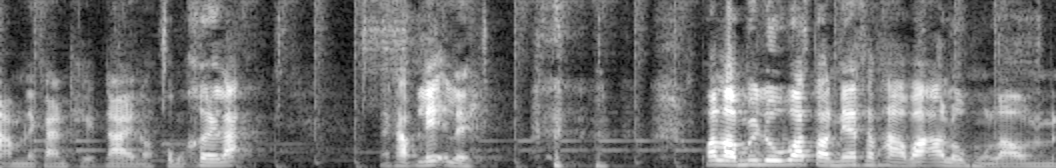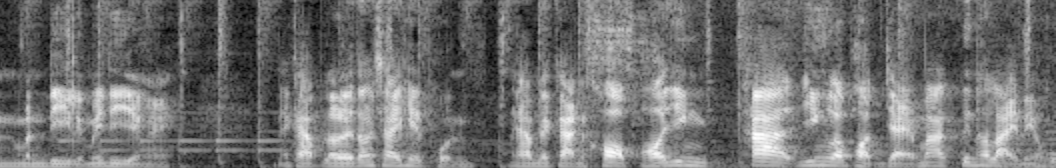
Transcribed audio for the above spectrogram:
นำในการเทรดได้เนาะผมเคยละนะครับ เละเลย เพราะเราไม่รู้ว่าตอนเนี้ยสภาวะอารมณ์ของเรามันมันดีหรือไม่ดียังไง นะครับเราเลยต้องใช้เหตุผลนะครับในการครอบเพราะยิ่งถ้ายิ่งเราพอร์ตใหญ่มากขึ้นเท่าไหร่เนี่ยโห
